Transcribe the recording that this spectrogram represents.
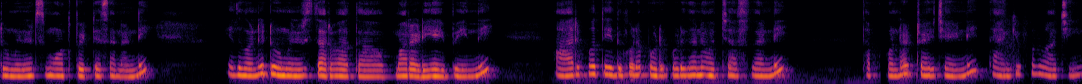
టూ మినిట్స్ మూత పెట్టేశానండి. ఇదిగోండి టూ మినిట్స్ తర్వాత ఉప్మా రెడీ అయిపోయింది. ఆరిపోతే ఇది కూడా పొడి పొడిగానే వచ్చేస్తుందండి. తప్పకుండా ట్రై చేయండి. థ్యాంక్ యూ ఫర్ వాచింగ్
